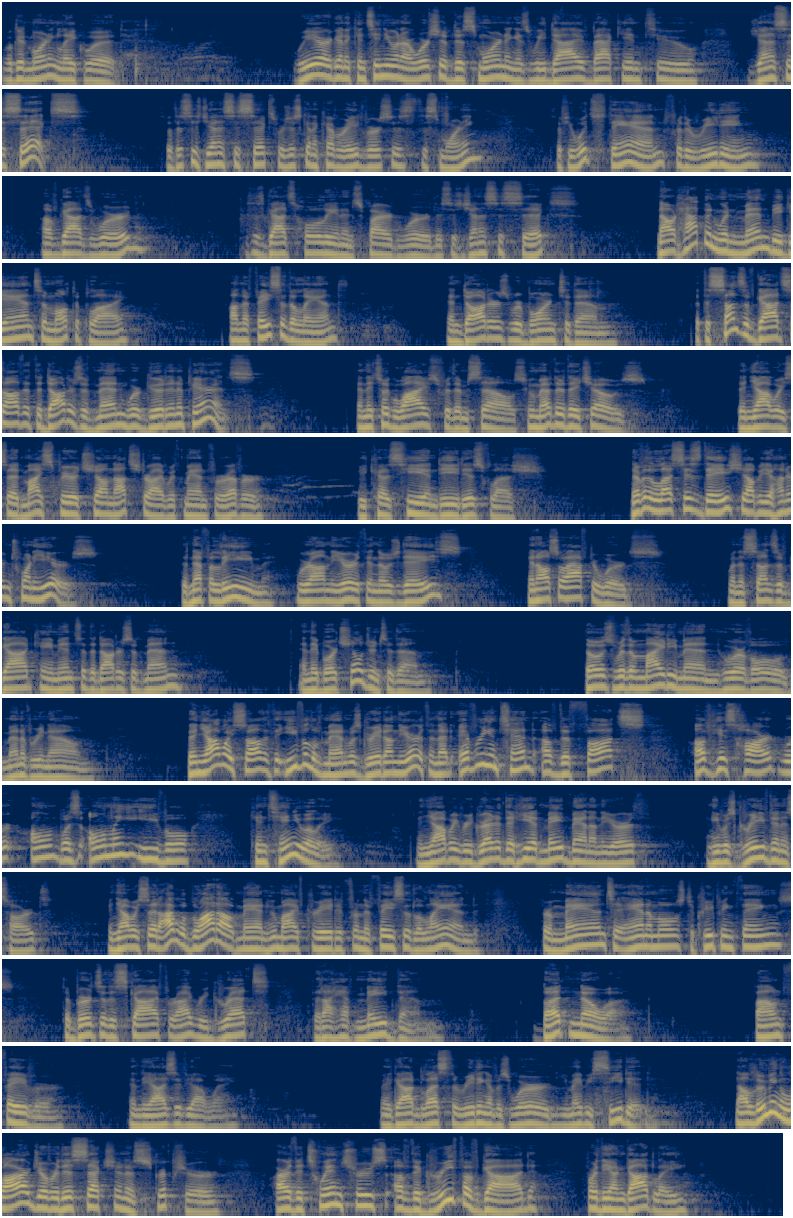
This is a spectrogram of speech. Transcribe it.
Well, good morning, Lakewood. We are going to continue in our worship this morning as we dive back into Genesis 6. So, this is Genesis 6. We're just going to cover eight verses this morning. So, if you would stand for the reading of God's Word, this is God's holy and inspired Word. This is Genesis 6. Now, it happened when men began to multiply on the face of the land, and daughters were born to them that the sons of God saw that the daughters of men were good in appearance, and they took wives for themselves, whomever they chose. Then Yahweh said, My spirit shall not strive with man forever, because he indeed is flesh. Nevertheless, his days shall be 120 years. The Nephilim were on the earth in those days, and also afterwards, when the sons of God came into the daughters of men, and they bore children to them. Those were the mighty men who were of old, men of renown. Then Yahweh saw that the evil of man was great on the earth, and that every intent of the thoughts of his heart were, was only evil continually. And Yahweh regretted that he had made man on the earth, and he was grieved in his heart. And Yahweh said, I will blot out man whom I've created from the face of the land, from man to animals to creeping things to birds of the sky, for I regret that I have made them. But Noah found favor in the eyes of Yahweh. May God bless the reading of his word. You may be seated. Now, looming large over this section of Scripture are the twin truths of the grief of God for the ungodly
